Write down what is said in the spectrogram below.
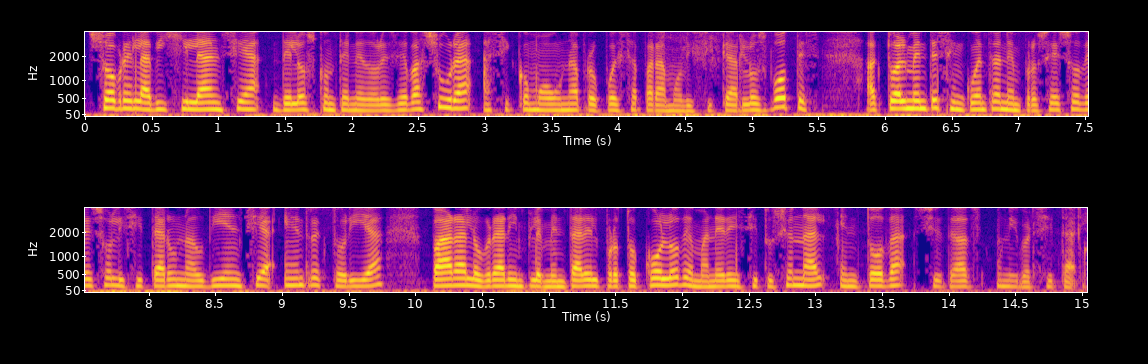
sobre la vigilancia de los contenedores de basura, así como una propuesta para modificar los botes. Actualmente se encuentran en proceso de solicitar una audiencia en Rectoría para lograr implementar el protocolo de manera institucional en toda ciudad universitaria.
